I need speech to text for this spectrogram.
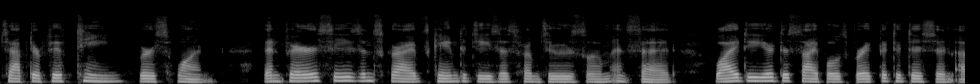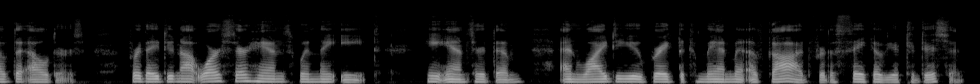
Chapter 15, verse 1. Then Pharisees and scribes came to Jesus from Jerusalem and said, Why do your disciples break the tradition of the elders? For they do not wash their hands when they eat. He answered them, and why do you break the commandment of God for the sake of your tradition?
